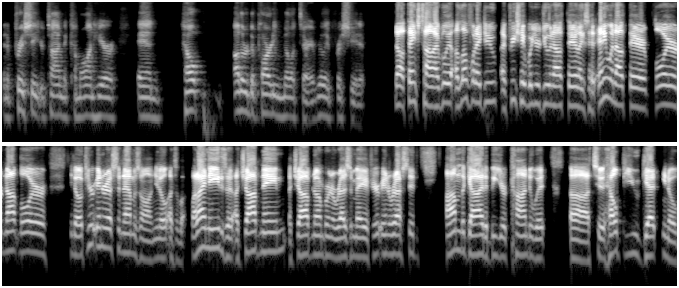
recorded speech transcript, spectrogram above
and appreciate your time to come on here and help other departing military. I really appreciate it. No, thanks, Tom. I really I love what I do. I appreciate what you're doing out there. Like I said, anyone out there, lawyer, not lawyer, you know, if you're interested in Amazon, you know, what I need is a, a job name, a job number, and a resume. If you're interested, I'm the guy to be your conduit uh, to help you get, you know,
